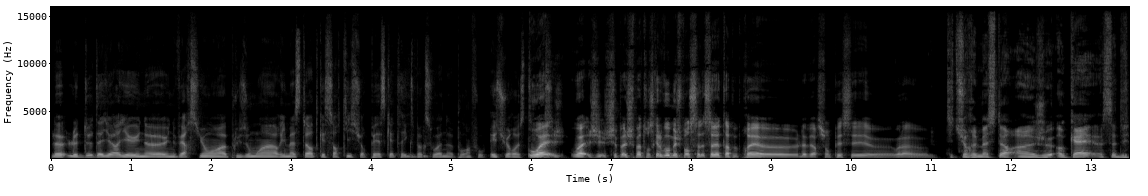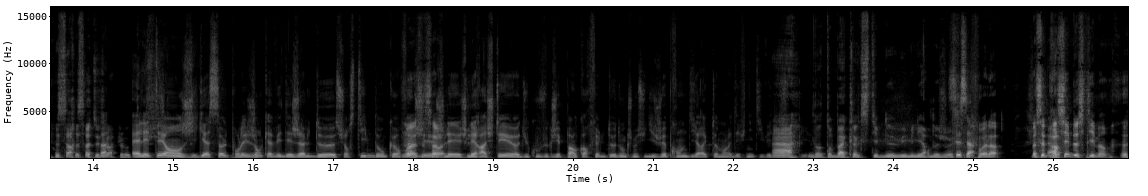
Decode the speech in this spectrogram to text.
Le, le 2 d'ailleurs, il y a une, euh, une version euh, plus ou moins remastered qui est sortie sur PS4 et Xbox One euh, pour info et sur Steam. Ouais, ouais, je sais pas, trop ce qu'elle vaut, mais je pense que ça, ça doit être à peu près euh, la version PC, euh, voilà. Si tu remaster un jeu, ok, ça, devient- ça reste un Bah, jeu ok. Elle était en gigasold pour les gens qui avaient déjà le 2 sur Steam, donc en fait Ouais, ça, je ouais. l'ai je l'ai racheté euh, du coup vu que j'ai pas encore fait le 2, donc je me suis dit je vais prendre directement la définitive édition. Ah, puis- dans ton backlog Steam de 8 milliards de jeux. C'est ça, Voilà. Bah, c'est le Alors- principe de Steam, hein.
